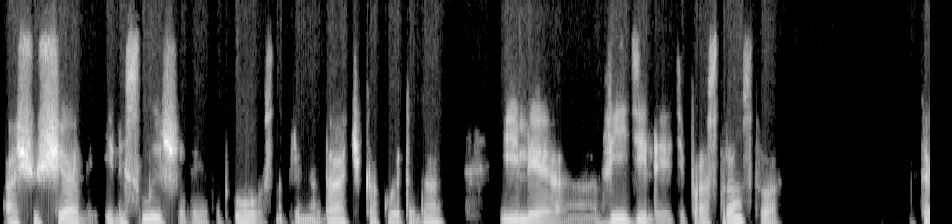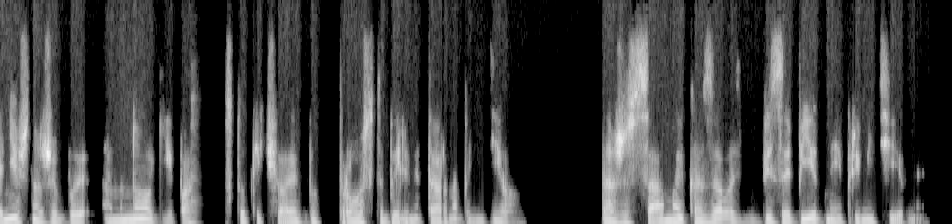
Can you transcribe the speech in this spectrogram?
ощущали или слышали этот голос, например, да, какой-то, да, или а, видели эти пространства, конечно же бы многие поступки человек бы просто бы элементарно бы не делал. Даже самые, казалось бы, безобидные и примитивные.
